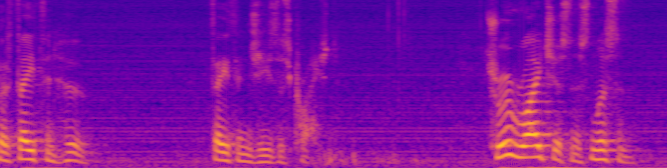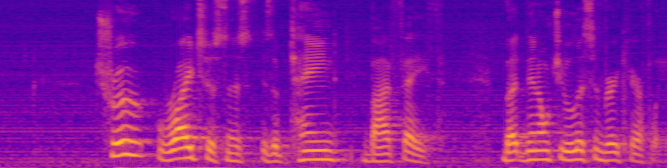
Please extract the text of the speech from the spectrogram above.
but faith in who? Faith in Jesus Christ. True righteousness, listen, true righteousness is obtained by faith. But then I want you to listen very carefully.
